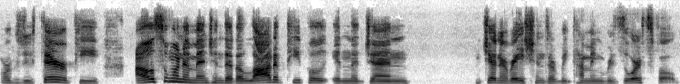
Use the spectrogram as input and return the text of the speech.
or do therapy. I also want to mention that a lot of people in the gen generations are becoming resourceful.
